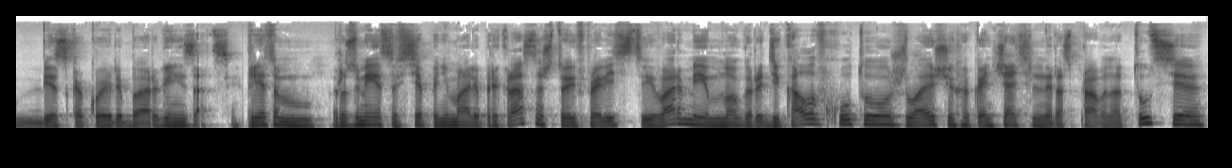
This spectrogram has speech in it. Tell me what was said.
без какой-либо организации. При этом, разумеется, все понимали прекрасно, что и в правительстве, и в армии много радикалов хуту, желающих окончательной расправы над Тутси,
